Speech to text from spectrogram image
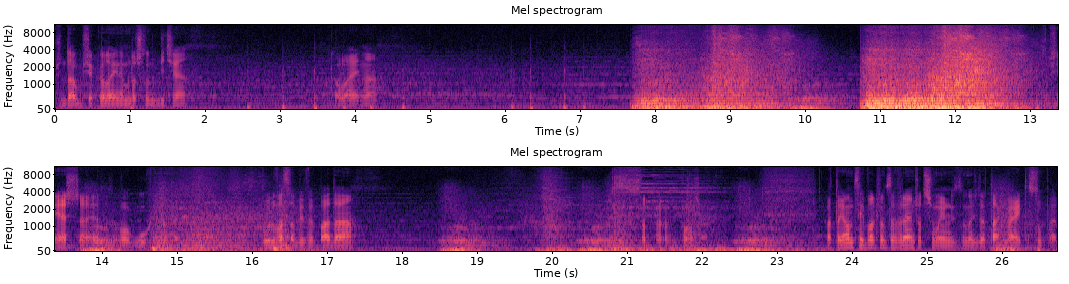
Przydałoby się kolejne mroczne odbicie. Kolejne. Coś jeszcze, Jezus, było głuche. Sobie wypada. Co to robi? Boże. Latające i walczące wręcz otrzymują niezdolność do ataku. Ej, to super.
